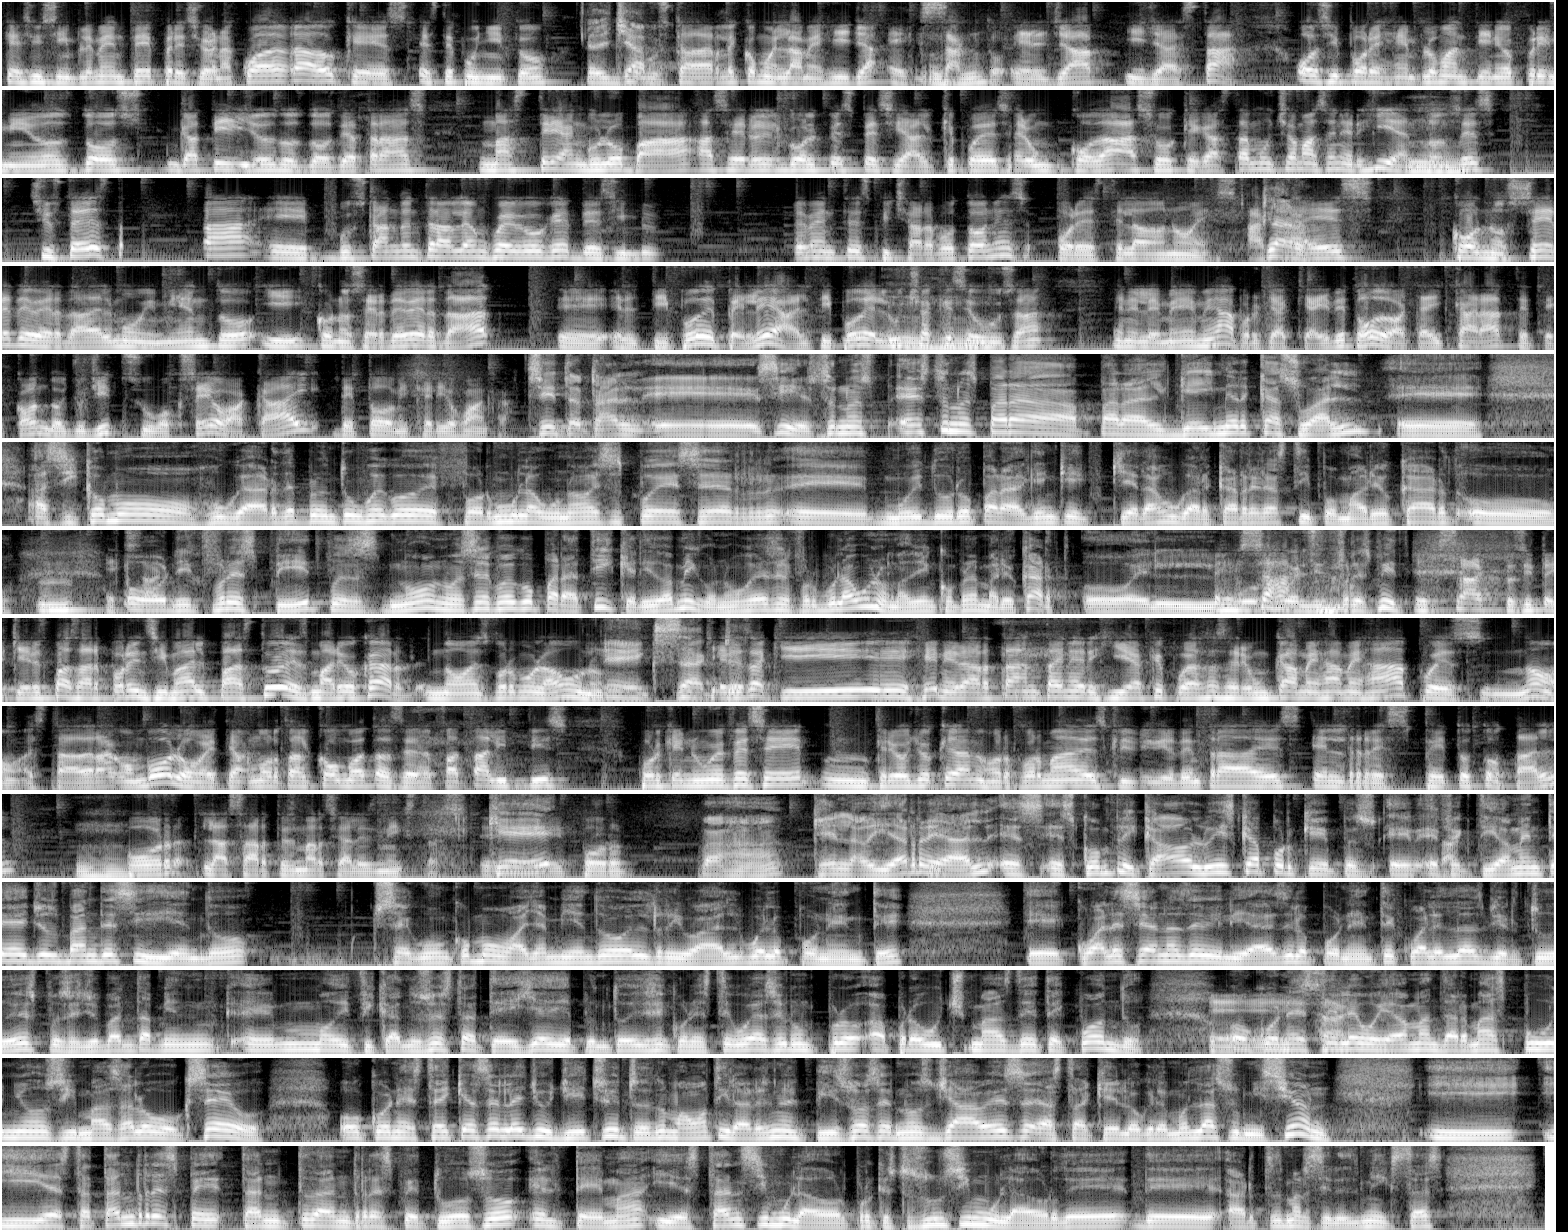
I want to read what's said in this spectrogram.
que si simplemente presiona cuadrado, que es este puñito El que busca darle como en la mejilla, exacto, el jab y ya está. O si por ejemplo mantiene oprimidos dos gatillos, los dos de atrás, más triángulo, va a hacer el golpe especial que puede ser un codazo, que gasta mucha más energía. Entonces, si usted está eh, buscando entrarle a un juego que de simplemente despichar botones, por este lado no es. Acá Claro. es conocer de verdad el movimiento y conocer de verdad eh, el tipo de pelea, el tipo de lucha que se usa en el MMA, porque aquí hay de todo, acá hay karate, taekwondo, jiu-jitsu, boxeo, acá hay de todo, mi querido Juanca. Sí, total. eh, sí, esto no es, esto no es para, para el gamer casual. eh, así como jugar de pronto un juego de Fórmula 1 a veces puede ser eh, muy duro para alguien que quiera jugar carreras tipo Mario Kart o, Mm, o. Need for Speed. Pues no, no es el juego para ti, querido amigo. No juegues el Fórmula 1, más bien compra el Mario Kart o el, o- o el Need for Speed. Exacto, si te quieres pasar por encima del pasto es Mario Kart, no es Fórmula 1. Exacto. Si quieres aquí eh, generar tanta energía que puedas hacer un Kamehameha, pues no, está Dragon Ball o vete a Mortal Kombat a hacer fatalities, porque en UFC mm, creo yo que la mejor forma de describir de entrada es el respeto total por las artes marciales mixtas. ¿Qué? Eh, por Ajá, que en la vida real es, es complicado, Luisca, porque pues e- efectivamente ellos van decidiendo según como vayan viendo el rival o el oponente, eh, cuáles sean las debilidades del oponente, cuáles las virtudes, pues ellos van también eh, modificando su estrategia y de pronto dicen, con este voy a hacer un pro- approach más de taekwondo, o con este Exacto. le voy a mandar más puños y más a lo boxeo, o con este hay que hacerle jiu-jitsu y entonces nos vamos a tirar en el piso a hacernos llaves hasta que logremos la sumisión. Y, y está tan, respe- tan, tan respetuoso el tema y es tan simulador, porque esto es un simulador de, de artes marciales mixtas,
